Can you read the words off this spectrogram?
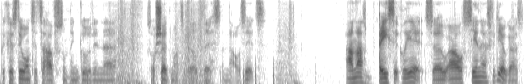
because they wanted to have something good in there. So I showed them how to build this and that was it. And that's basically it. So I'll see you in the next video guys.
